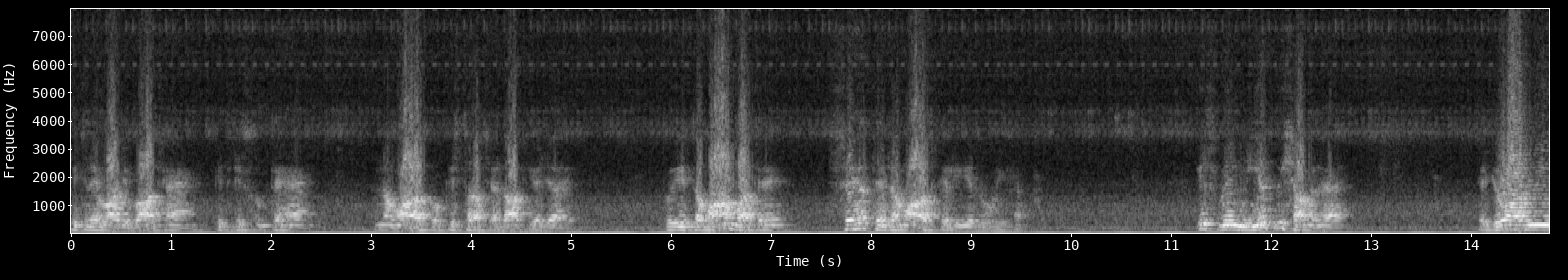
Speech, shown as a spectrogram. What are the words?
कितने वाजिबात हैं, कितनी सुनते हैं, नमाज़ को किस तरह से अदा किया जाए। तो ये तमाम बातें सेहत नमाज़ के लिए ज़रूरी है। इसमें नीयत भी शामिल है कि जो आदमी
